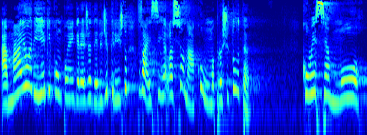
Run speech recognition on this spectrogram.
a maioria que compõe a igreja dele de Cristo vai se relacionar com uma prostituta. Com esse amor.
